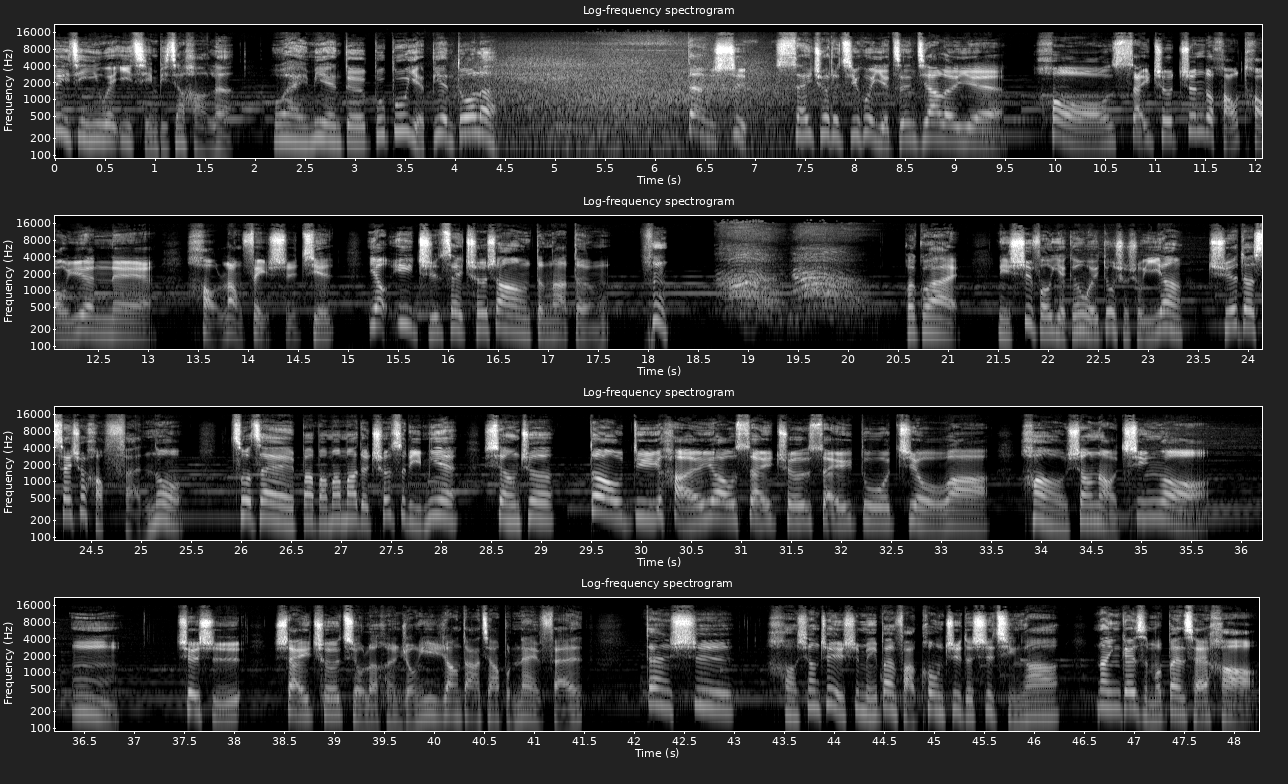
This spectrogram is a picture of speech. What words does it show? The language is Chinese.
最近因为疫情比较好了，外面的布布也变多了，但是塞车的机会也增加了耶。吼、塞车真的好讨厌呢，好浪费时间，要一直在车上等啊等。哼乖乖，你是否也跟维多叔叔一样，觉得塞车好烦哦？坐在爸爸妈妈的车子里面，想着到底还要塞车塞多久啊？好伤脑筋哦。嗯，确实塞车久了很容易让大家不耐烦，但是好像这也是没办法控制的事情啊。那应该怎么办才好？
